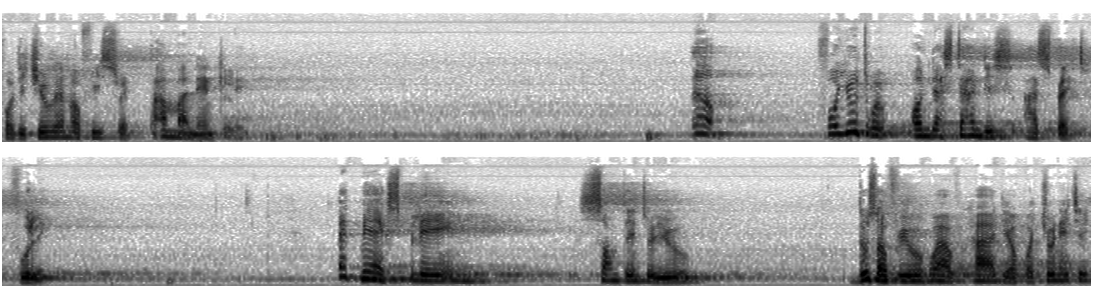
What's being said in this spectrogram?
for the children of Israel. Permanently. Now, for you to understand this aspect fully, let me explain something to you. Those of you who have had the opportunity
